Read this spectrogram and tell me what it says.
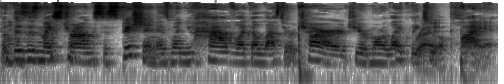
but hmm. this is my strong suspicion is when you have like a lesser charge, you're more likely right. to apply it.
